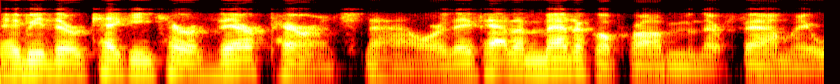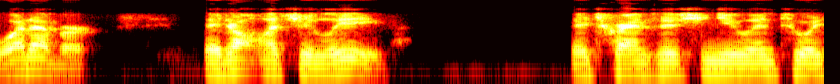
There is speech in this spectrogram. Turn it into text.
maybe they're taking care of their parents now, or they've had a medical problem in their family, or whatever, they don't let you leave. They transition you into a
